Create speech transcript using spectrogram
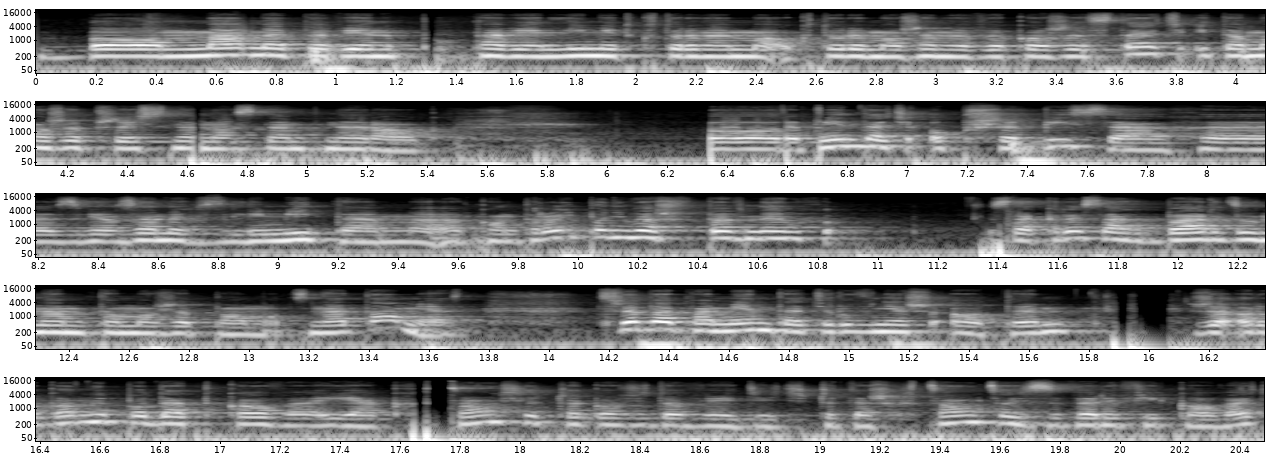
bo mamy pewien, pewien limit, który, my, który możemy wykorzystać i to może przejść na następny rok. Pamiętać o przepisach e, związanych z limitem e, kontroli, ponieważ w pewnych zakresach bardzo nam to może pomóc. Natomiast trzeba pamiętać również o tym, że organy podatkowe, jak chcą się czegoś dowiedzieć, czy też chcą coś zweryfikować,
